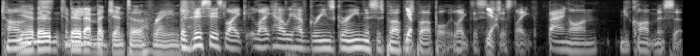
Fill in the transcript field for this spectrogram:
tones. yeah they're they're me, that but- magenta range. But this is like like how we have greens green. This is purple's Yep. purple. Like this is Yeah. just like bang on. You can't miss it.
